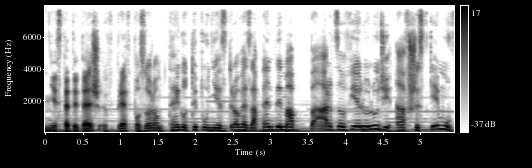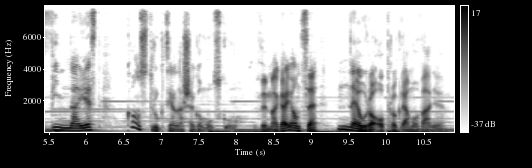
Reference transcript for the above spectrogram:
Niestety też, wbrew pozorom, tego typu niezdrowe zapędy ma bardzo wielu ludzi, a wszystkiemu winna jest konstrukcja naszego mózgu, wymagające neurooprogramowanie.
